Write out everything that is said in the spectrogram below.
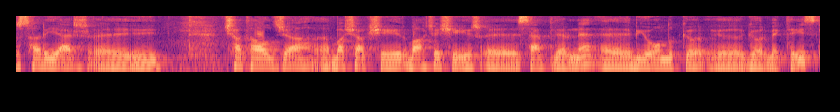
Sarıyer, Çatalca, Başakşehir, Bahçeşehir e, semtlerine e, bir yoğunluk gör, e, görmekteyiz.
